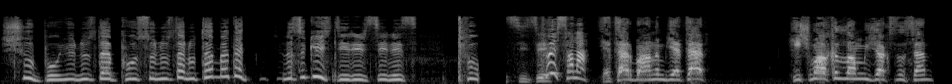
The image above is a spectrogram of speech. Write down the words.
Şu boyunuzdan posunuzdan utanmadan kıçınızı gösterirsiniz. Tfu size. Tüh sana. Yeter be hanım yeter. Hiç mi akıllanmayacaksın sen?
